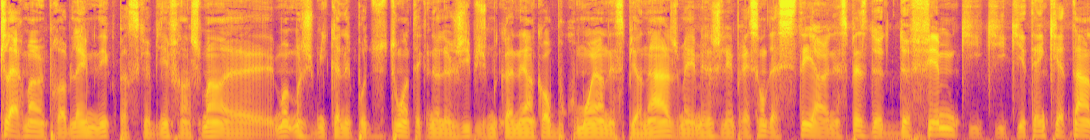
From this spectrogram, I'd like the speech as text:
clairement un problème, Nick, parce que bien franchement, euh, moi, moi, je m'y connais pas du tout en technologie, puis je me connais encore beaucoup moins en espionnage, mais, mais là, j'ai l'impression d'assister à une espèce de, de film qui, qui, qui est inquiétant.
